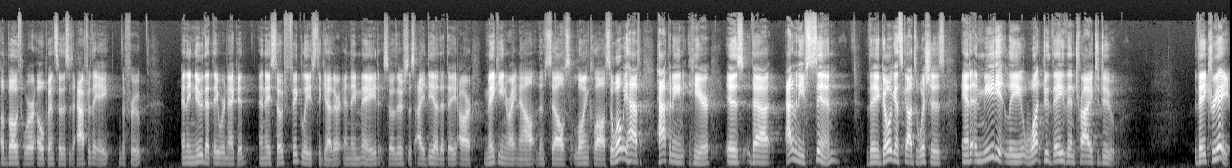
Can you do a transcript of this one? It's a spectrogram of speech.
of both were open, so this is after they ate the fruit, and they knew that they were naked, and they sewed fig leaves together, and they made, so there's this idea that they are making right now themselves loincloths. So what we have happening here is that Adam and Eve sin, they go against God's wishes, and immediately, what do they then try to do? They create,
